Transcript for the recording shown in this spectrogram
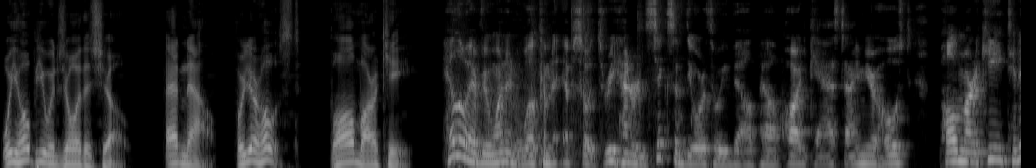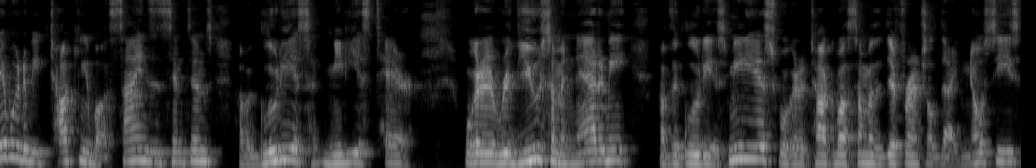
We hope you enjoy the show. And now, for your host, Paul Marquis. Hello, everyone, and welcome to episode 306 of the Ortho Eval Pal podcast. I'm your host, Paul Marquis. Today, we're going to be talking about signs and symptoms of a gluteus medius tear. We're going to review some anatomy of the gluteus medius. We're going to talk about some of the differential diagnoses,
